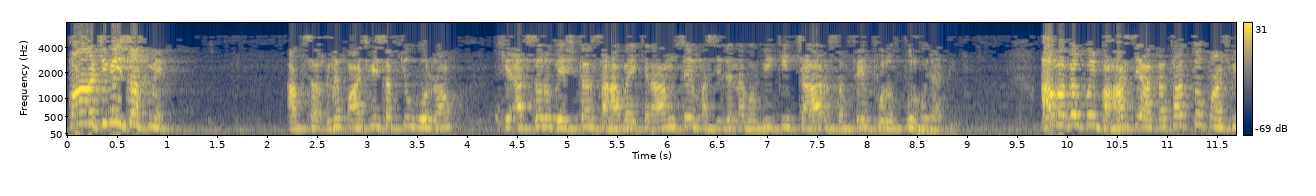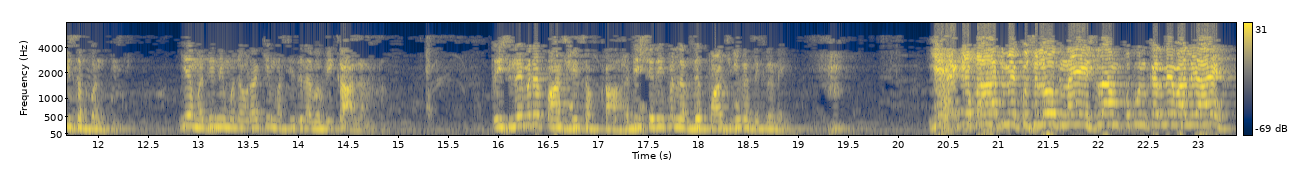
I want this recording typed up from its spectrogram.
پانچویں صف میں۔ اکثر میں پانچویں صف کیوں بول رہا ہوں؟ کہ اکثر و بیشتر صحابہ کرام سے مسجد نبوی کی چار صفیں پر ہو جاتی تھی اب اگر کوئی باہر سے آتا تھا تو پانچویں صف بنتی تھی۔ یہ مدینہ منورہ کی مسجد نبوی کا عالم تھا۔ تو اس لیے میں نے پانچویں صف کہا۔ حدیث شریف میں لفظ پانچویں کا ذکر نہیں۔ یہ ہے کہ بعد میں کچھ لوگ نئے اسلام قبول کرنے والے آئے۔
